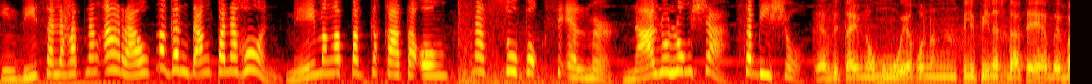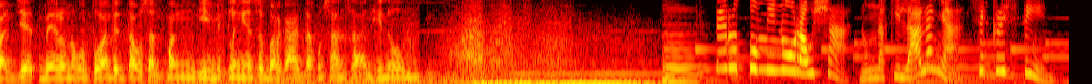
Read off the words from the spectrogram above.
hindi sa lahat ng araw maganda ang panahon. May mga pagkakataong nasubok si Elmer. Nalulong siya sa bisyo. Every time na umuwi ako ng Pilipinas dati, I have a budget. Meron akong 200,000 pang gimmick lang yan sa barkada kung saan saan. Inom. Pero tumino raw siya nung nakilala niya si Christine.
